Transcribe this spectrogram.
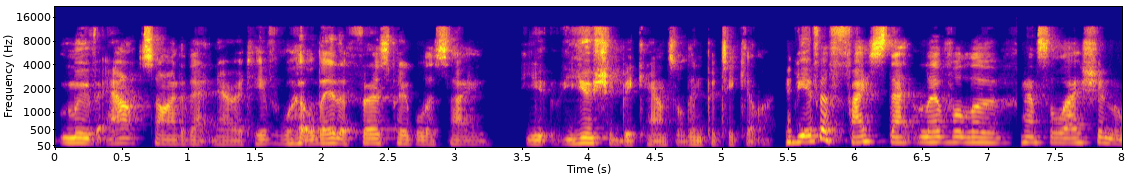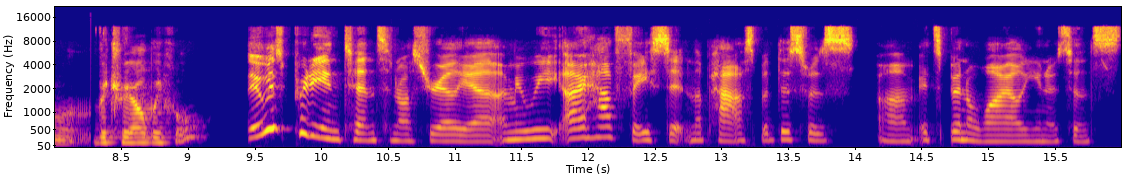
move outside of that narrative, well, they're the first people to say you you should be cancelled in particular. Have you ever faced that level of cancellation or vitriol before? It was pretty intense in Australia. I mean, we I have faced it in the past, but this was um it's been a while, you know, since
